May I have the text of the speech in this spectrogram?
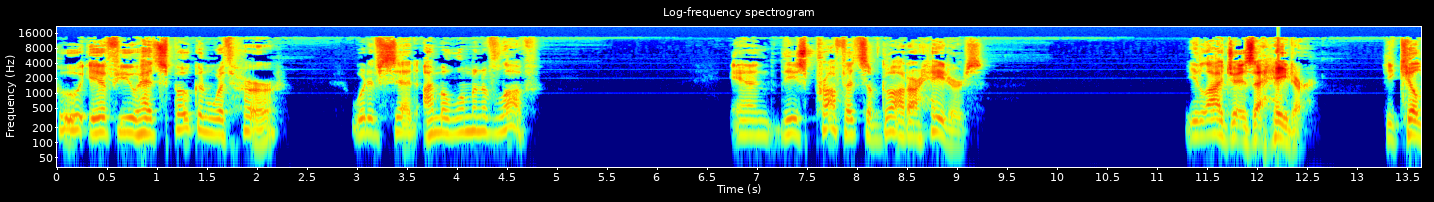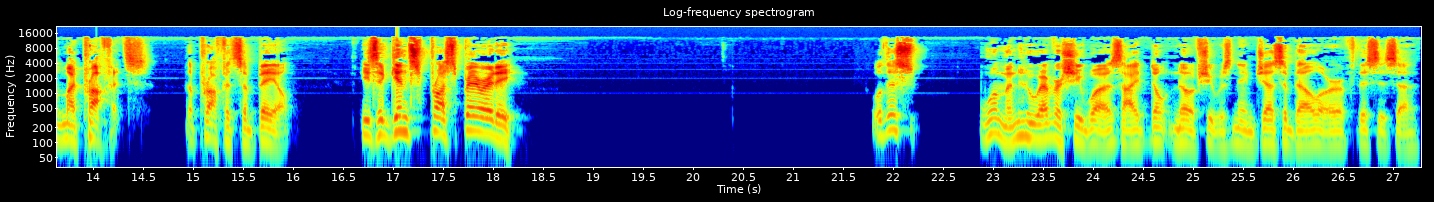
who, if you had spoken with her, would have said, I'm a woman of love. And these prophets of God are haters. Elijah is a hater. He killed my prophets, the prophets of Baal. He's against prosperity. Well, this woman, whoever she was, I don't know if she was named Jezebel or if this is a,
